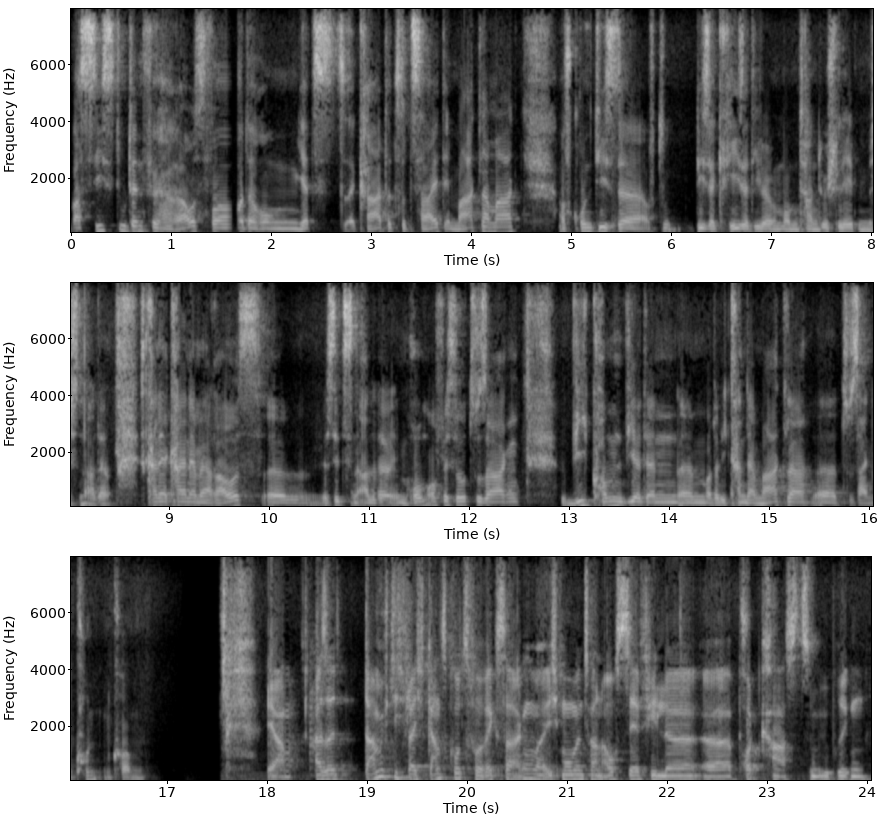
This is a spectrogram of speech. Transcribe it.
was siehst du denn für Herausforderungen jetzt äh, gerade zur Zeit im Maklermarkt aufgrund dieser, auf dieser Krise, die wir momentan durchleben müssen alle? Es kann ja keiner mehr raus. Äh, wir sitzen alle im Homeoffice sozusagen. Wie kommen wir denn ähm, oder wie kann der Makler äh, zu seinen Kunden kommen? Ja, also da möchte ich vielleicht ganz kurz vorweg sagen, weil ich momentan auch sehr viele äh, Podcasts im Übrigen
